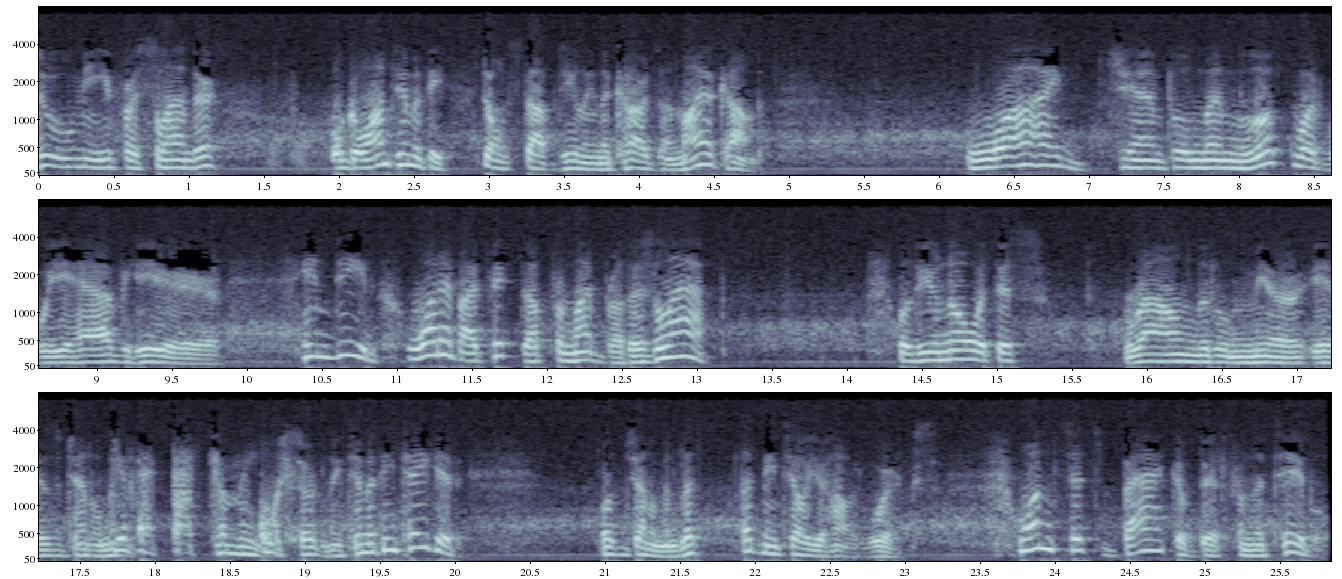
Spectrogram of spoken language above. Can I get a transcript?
sue me for slander? Well, go on, Timothy. Don't stop dealing the cards on my account. Why, gentlemen, look what we have here. Indeed, what have I picked up from my brother's lap? Well, do you know what this round little mirror is, gentlemen? Give that back to me. Oh, certainly, Timothy. Take it. Well, gentlemen, let, let me tell you how it works. One sits back a bit from the table,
